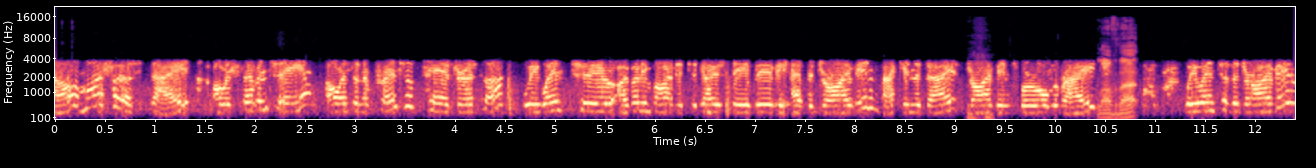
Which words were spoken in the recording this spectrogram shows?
Well, my first date, I was 17. I was an apprentice hairdresser. We went to, I got invited to go see a movie at the drive-in back in the day. Drive-ins were all the rage. Love that. We went to the drive-in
